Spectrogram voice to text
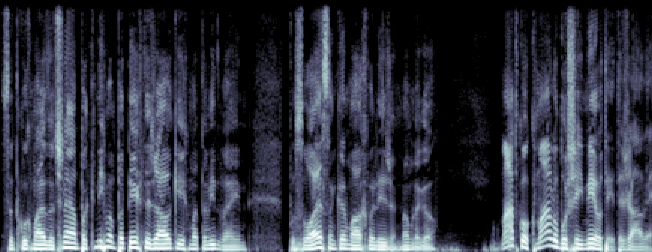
se tako malo začne, ampak nimam pa teh težav, ki jih imata vidva. In po svoje sem kar malo hvaležen, imam legal. Matko, kmalo bo še imel te težave.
